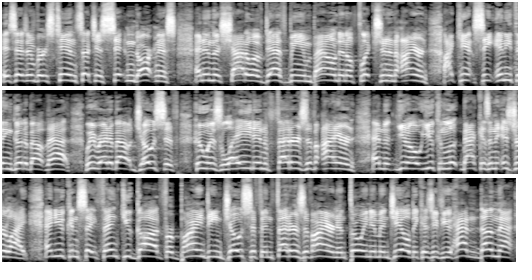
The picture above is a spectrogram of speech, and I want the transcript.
It says in verse 10, such as sit in darkness and in the shadow of death being bound in affliction and iron. I can't see anything good about that. We read about Joseph who was laid in fetters of iron. And, you know, you can look back as an Israelite and you can say, Thank you, God, for binding Joseph in fetters of iron and throwing him in jail because if you hadn't done that,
